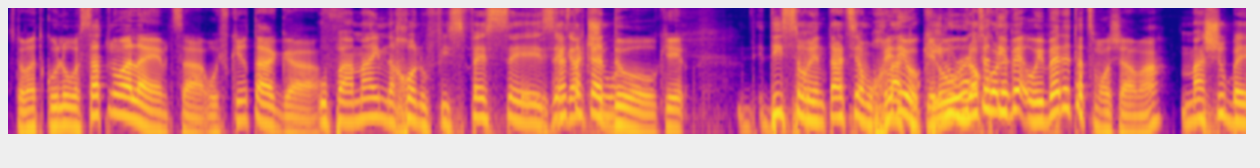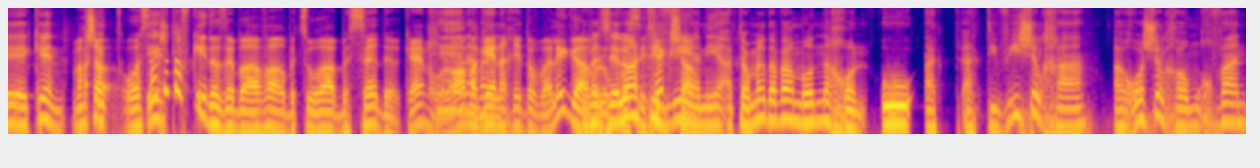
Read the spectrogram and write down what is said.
זאת אומרת, כולו, הוא עשה תנועה לאמצע, הוא הפקיר את האגף. הוא פעמיים, נכון, הוא פספס... אה, פספס את הכדור, כאילו... דיסאוריינטציה מוחלט. בדיוק, כאילו הוא, לא קצת כל... איבד, הוא איבד את עצמו שם, אה? משהו ב... כן. ועכשיו, מה... הוא עשה יש... את התפקיד הזה בעבר בצורה בסדר, כן? כן הוא לא אבל... המגן הכי טוב בליגה, אבל, אבל הוא לא שיחק שם. אני, אתה אומר דבר מאוד נכון. הוא, הטבעי שלך, הראש שלך הוא מוכוון,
